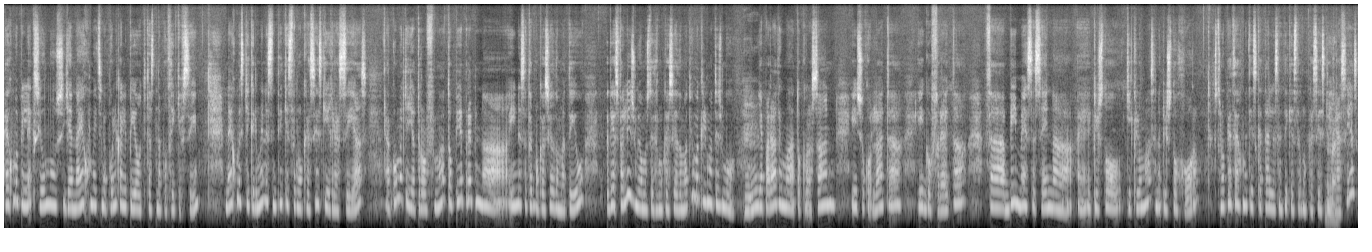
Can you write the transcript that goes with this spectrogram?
Έχουμε επιλέξει όμως για να έχουμε έτσι μια πολύ καλή ποιότητα στην αποθήκευση, να έχουμε συγκεκριμένες συνθήκες θερμοκρασίας και υγρασίας, ακόμα και για τρόφιμα, τα οποία πρέπει να είναι στα θερμοκρασία δωματίου. Διασφαλίζουμε όμως τη θερμοκρασία δωματίου με κλιματισμό. Για παράδειγμα, το κρουασάν ή η σοκολάτα ή η γκοφρέτα θα μπει μέσα σε ένα ε, κλειστό κύκλωμα, σε ένα κλειστό χώρο στον οποίο θα έχουμε τις κατάλληλες συνθήκες θερμοκρασίας και ναι. υγρασίας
